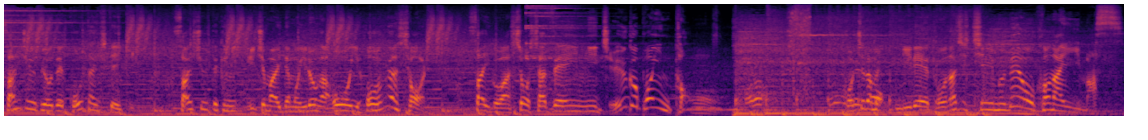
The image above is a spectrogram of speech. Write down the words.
30秒で交代していき最終的に1枚でも色が多い方が勝利。最後は勝者全員に15ポイント。こちらもリレーと同じチームで行います。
